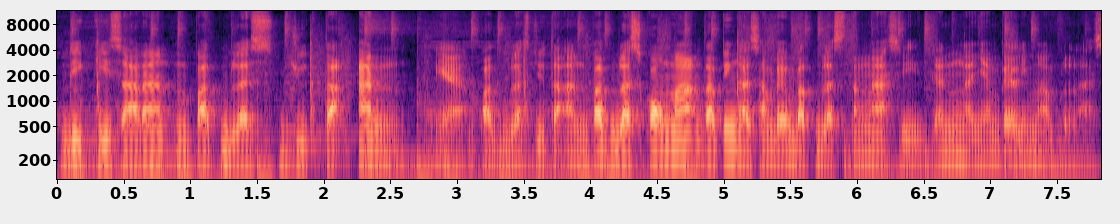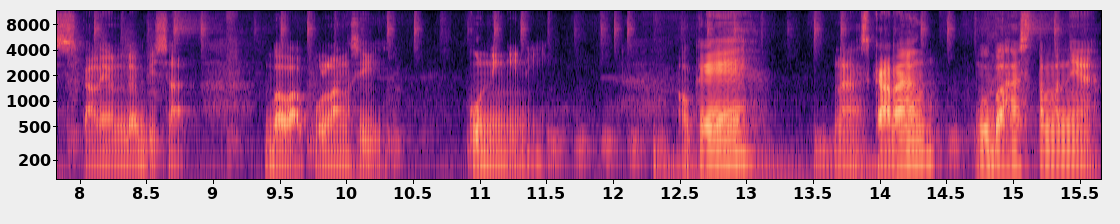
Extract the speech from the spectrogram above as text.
di kisaran 14 jutaan ya 14 jutaan. 14 koma tapi nggak sampai 14 setengah sih dan nggak nyampe 15 kalian udah bisa bawa pulang si kuning ini. Oke? Nah sekarang gue bahas temennya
